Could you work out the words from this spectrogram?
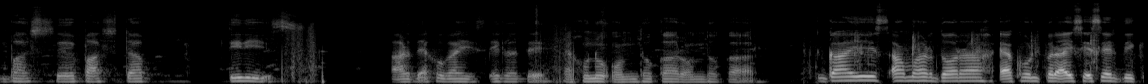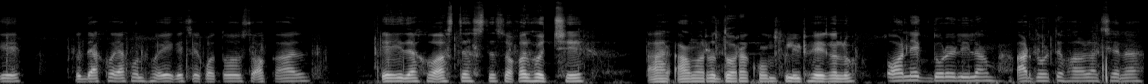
বাসে পাঁচটা তিরিশ। আর দেখো গাইস এগুলাতে এখনও অন্ধকার অন্ধকার। গাইস আমার দরা এখন প্রায় শেষের দিকে। তো দেখো এখন হয়ে গেছে কত সকাল। এই দেখো আস্তে আস্তে সকাল হচ্ছে। আর আমারও দৌড়া কমপ্লিট হয়ে গেল। অনেক দৌড়ে নিলাম, আর দৌড়তে ভালো লাগছে না।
